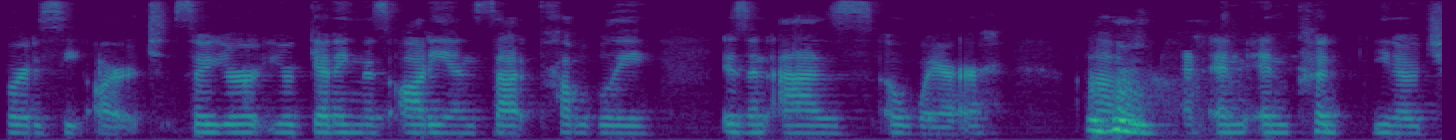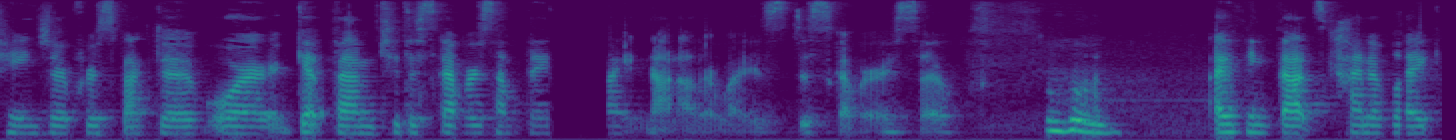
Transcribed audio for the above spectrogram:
Square to see art so you're you're getting this audience that probably isn't as aware um, mm-hmm. and, and, and could you know change their perspective or get them to discover something they might not otherwise discover so mm-hmm. I think that's kind of like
